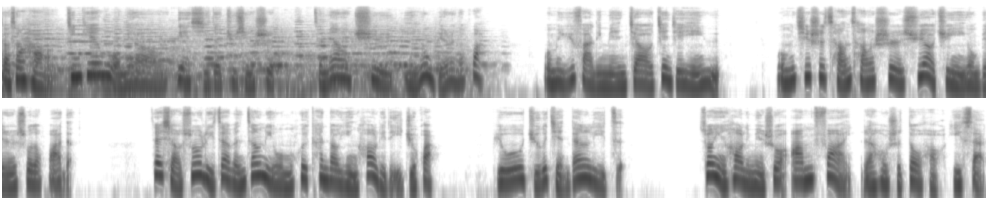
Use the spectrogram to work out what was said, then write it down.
早上好，今天我们要练习的句型是怎么样去引用别人的话。我们语法里面叫间接引语。我们其实常常是需要去引用别人说的话的。在小说里，在文章里，我们会看到引号里的一句话。比如举个简单的例子，双引号里面说 "I'm fine"，然后是逗号 "He said"，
